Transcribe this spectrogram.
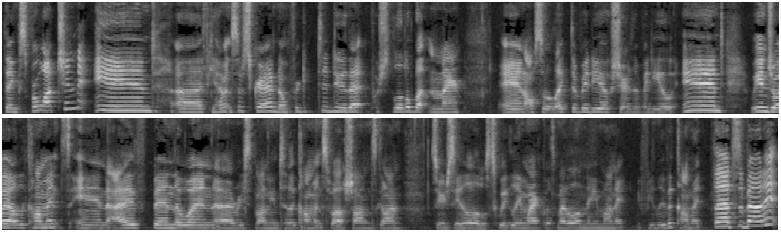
thanks for watching. And uh, if you haven't subscribed, don't forget to do that. Push the little button there and also like the video, share the video, and we enjoy all the comments, and I've been the one uh, responding to the comments while Shaun's gone, so you see a little squiggly mark with my little name on it if you leave a comment. That's about it,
